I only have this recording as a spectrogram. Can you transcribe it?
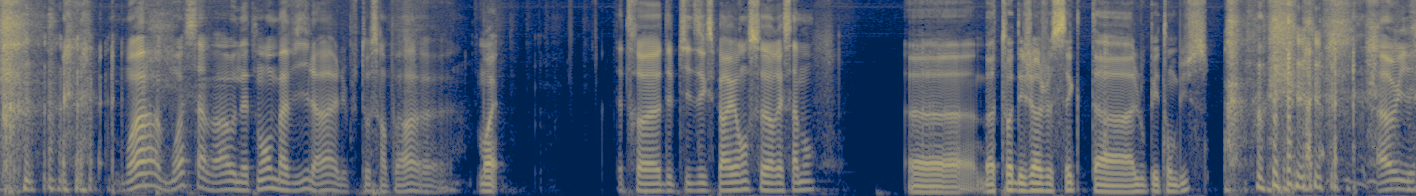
Moi, moi, ça va. Honnêtement, ma vie là, elle est plutôt sympa. euh. Ouais. Peut-être euh, des petites expériences euh, récemment? Euh, Bah, toi, déjà, je sais que t'as loupé ton bus. Ah oui.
